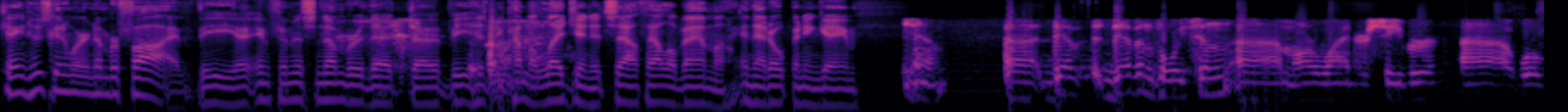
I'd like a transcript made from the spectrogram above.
Kane, who's going to wear number five, the uh, infamous number that uh, be, has become a legend at South Alabama in that opening game? Yeah, uh, Dev, Devin Voisin, um, our wide receiver, uh, will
